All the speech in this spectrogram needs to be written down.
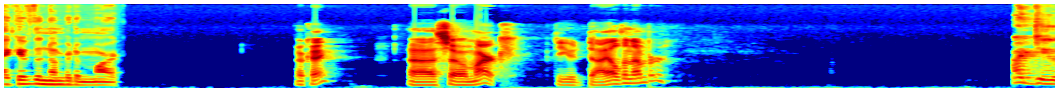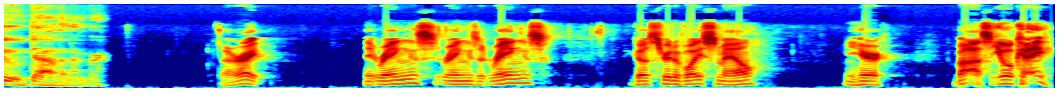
I give the number to Mark. Okay. Uh, so Mark, do you dial the number? I do dial the number. All right. It rings, rings, it rings. It goes through to voicemail. You hear, Boss, you okay?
